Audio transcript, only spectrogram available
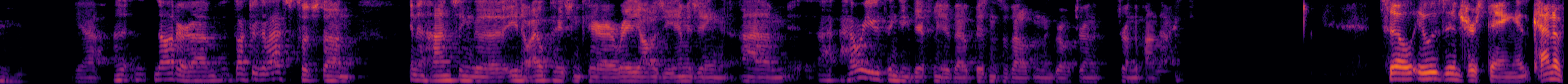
Mm -hmm. Yeah, uh, Nader, um, Dr. Galatz touched on in enhancing the you know outpatient care, radiology, imaging. Um, how are you thinking differently about business development and growth during during the pandemic? So it was interesting, kind of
